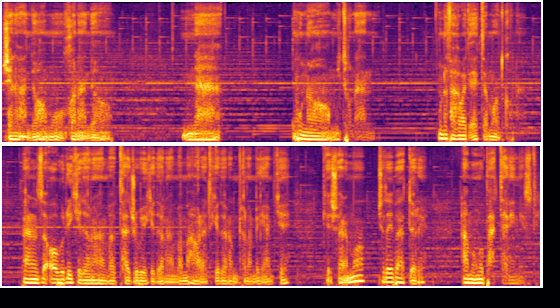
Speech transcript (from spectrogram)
شنونده هام و خواننده هام نه اونا می‌تونن. اونا فقط باید اعتماد کنن. برنامه آبرویی که دارم و تجربه که دارم و مهارتی که دارم می‌تونم بگم که کشور ما چیزای بد داره. اما ما بدتری نیستیم.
